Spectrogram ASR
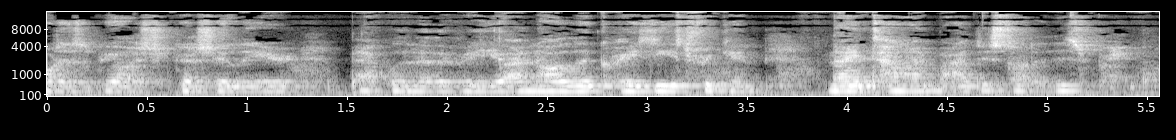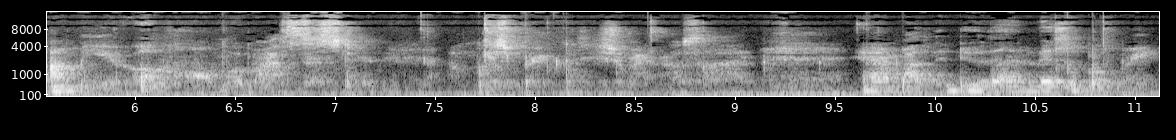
What is up, y'all? It's your girl here, back with another video. I know I look crazy. It's freaking nighttime, but I just started this prank. I'm here alone with my sister. I'm just prank because she's right outside. And I'm about to do the invisible prank.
